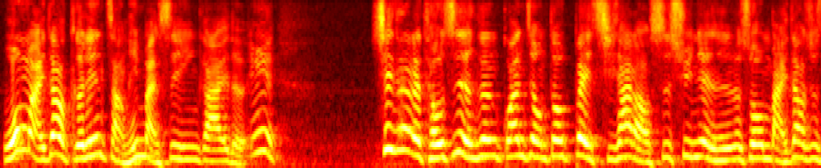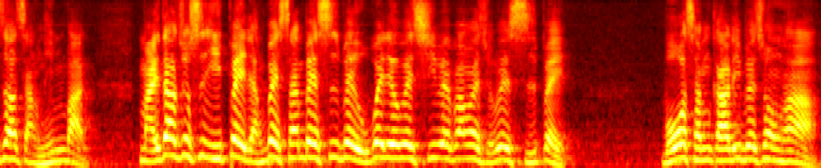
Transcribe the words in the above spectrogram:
我买到隔天涨停板是应该的，因为现在的投资人跟观众都被其他老师训练成说，买到就是要涨停板，买到就是一倍、两倍、三倍、四倍、五倍、六倍、七倍、八倍、九倍、十倍，摩成咖喱被送哈。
